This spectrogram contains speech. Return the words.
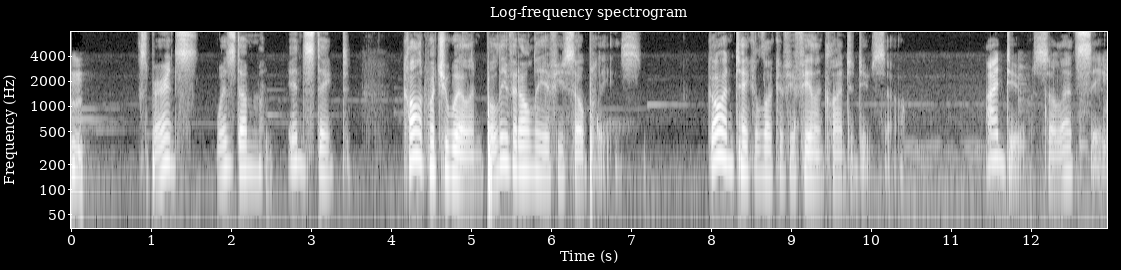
Hmm. Experience, wisdom, instinct. Call it what you will and believe it only if you so please. Go and take a look if you feel inclined to do so. I do, so let's see.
